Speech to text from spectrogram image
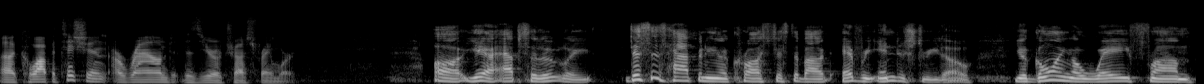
uh, co-opetition around the zero trust framework. Oh, yeah, absolutely. This is happening across just about every industry, though. You're going away from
